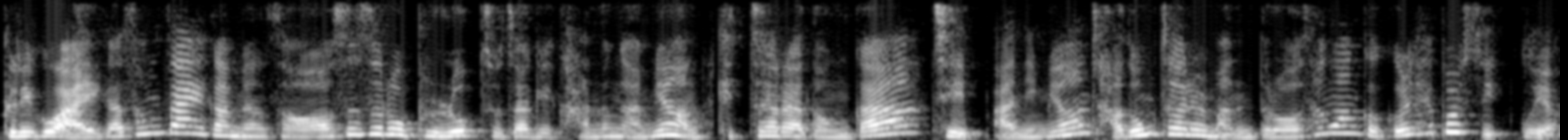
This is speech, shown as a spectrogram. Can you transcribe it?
그리고 아이가 성장해가면서 스스로 블록 조작이 가능하면 기차라던가 집 아니면 자동차를 만들어 상황극을 해볼 수 있고요.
